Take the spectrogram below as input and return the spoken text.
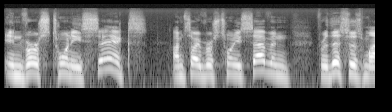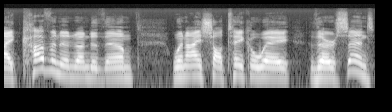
in verse 26, I'm sorry, verse 27, for this is my covenant unto them when I shall take away their sins.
